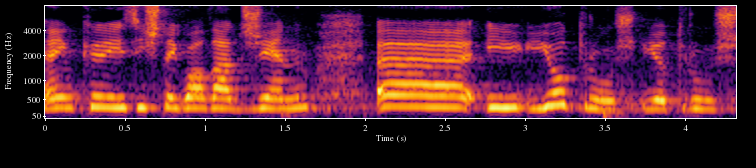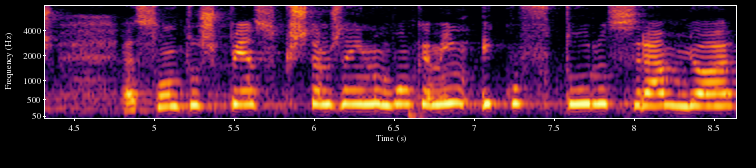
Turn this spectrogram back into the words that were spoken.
em que existe a igualdade de género e, e outros e outros assuntos, penso que estamos aí num bom caminho e que o futuro será melhor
